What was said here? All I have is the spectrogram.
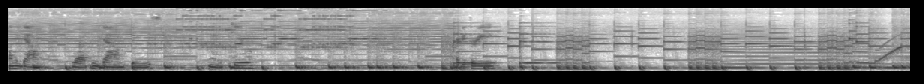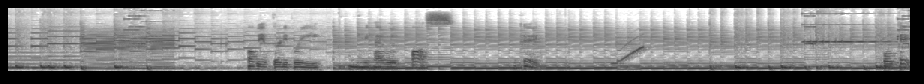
Let me down. Let me down, please. Thank you. 33. Oh, we have 33. And we have a boss. Okay. Okay.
